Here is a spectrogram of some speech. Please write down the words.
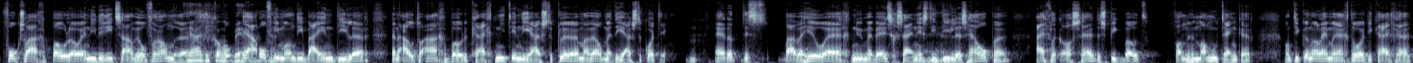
Volkswagen Polo en die er iets aan wil veranderen. Ja, die komen ook O- binnen. Ja, of Ja. iemand die bij een dealer een auto aangeboden krijgt, niet in de juiste kleur, maar wel met de juiste korting. Mm. Hè, dat is waar we heel erg nu mee bezig zijn, is die dealers helpen. Eigenlijk als hè, de speakboot van hun mammoetanker. Want die kunnen alleen maar rechtdoor. Die krijgen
